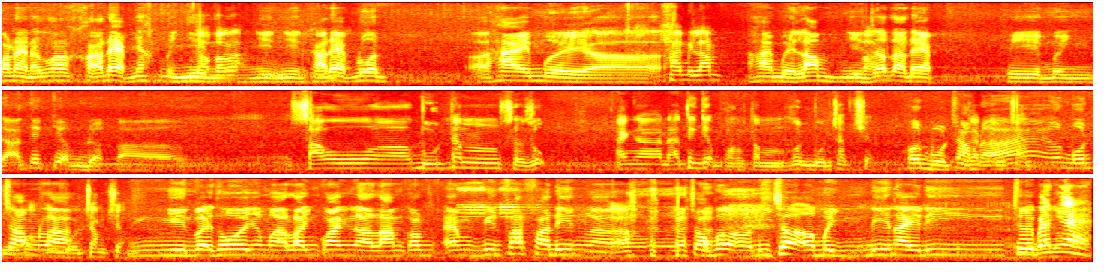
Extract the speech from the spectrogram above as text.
Con này nó khá đẹp nhá. Mình nhìn Dạ vâng nhìn nhìn khá đẹp luôn uh, 210 uh, 25 215 nhìn Vâng. rất là đẹp Thì mình đã tiết kiệm được ờ, sau 4 năm sử dụng anh ờ, đã tiết kiệm khoảng tầm hơn 400 triệu. hơn 400 Gần đấy 400. Hơn 400 Đúng là hơn 400 triệu. Nhìn vậy thôi nhưng mà loanh quanh là làm con em VinFast Fadin là cho vợ đi chợ mình đi này đi chơi bét nhè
